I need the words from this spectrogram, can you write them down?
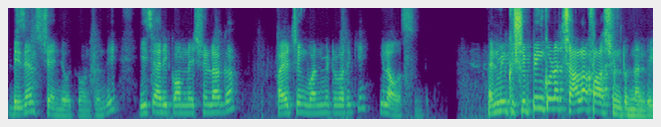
డిజైన్స్ చేంజ్ అవుతూ ఉంటుంది. ఈ శారీ కాంబినేషన్ లాగా పైచింగ్ వన్ మీటర్ వరకు ఇలా వస్తుంది. అండ్ మీకు షిప్పింగ్ కూడా చాలా ఫాస్ట్ ఉంటుందండి.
